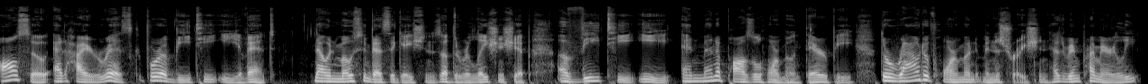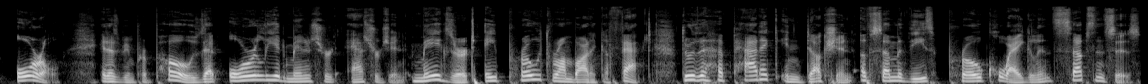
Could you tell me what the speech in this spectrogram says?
also at higher risk for a VTE event. Now, in most investigations of the relationship of VTE and menopausal hormone therapy, the route of hormone administration has been primarily oral. It has been proposed that orally administered estrogen may exert a prothrombotic effect through the hepatic induction of some of these procoagulant substances.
